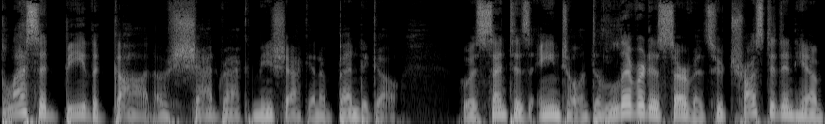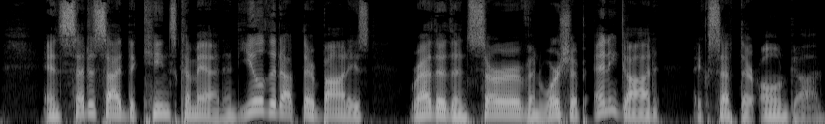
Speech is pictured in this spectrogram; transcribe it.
Blessed be the God of Shadrach, Meshach, and Abednego, who has sent his angel and delivered his servants who trusted in him and set aside the king's command and yielded up their bodies rather than serve and worship any god except their own God.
